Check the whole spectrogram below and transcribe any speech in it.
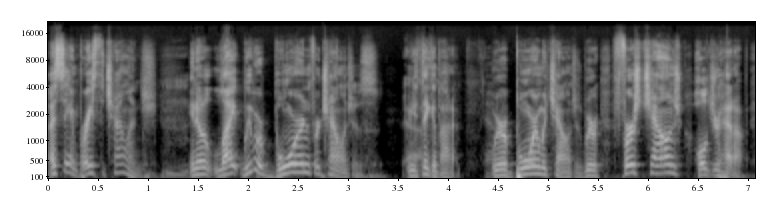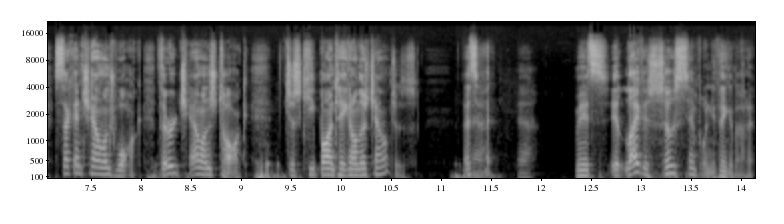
I say embrace the challenge. Mm-hmm. You know, like we were born for challenges. When you think about it, we were born with challenges. We were first challenge, hold your head up. Second challenge, walk. Third challenge, talk. Just keep on taking on those challenges. That's it. Yeah. I mean, it's it, life is so simple when you think about it.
